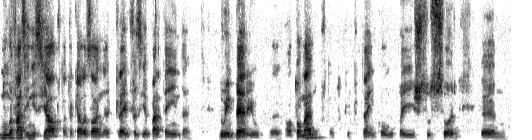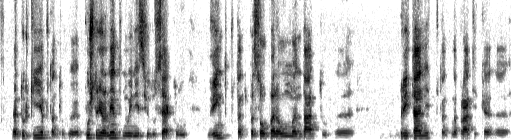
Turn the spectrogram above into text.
numa fase inicial, portanto, aquela zona, creio que fazia parte ainda do Império uh, Otomano, portanto, que, que, tem como país sucessor um, a Turquia, portanto, eh, posteriormente, no início do século XX, portanto, passou para um mandato uh, britânico, portanto, na prática, uh,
